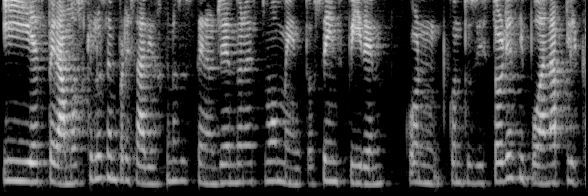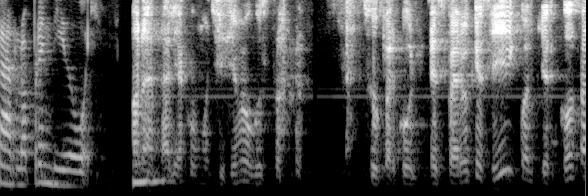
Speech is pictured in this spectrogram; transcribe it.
y esperamos que los empresarios que nos estén oyendo en este momento se inspiren con, con tus historias y puedan aplicar lo aprendido hoy. Hola Natalia, con muchísimo gusto. Súper cool. Espero que sí, cualquier cosa,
